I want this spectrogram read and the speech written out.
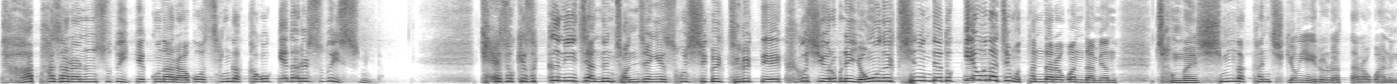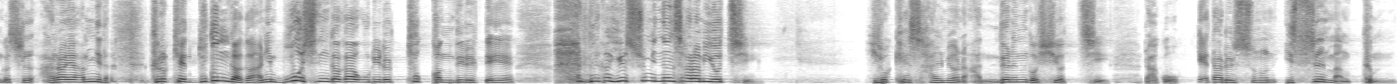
다 파산하는 수도 있겠구나라고 생각하고 깨달을 수도 있습니다. 계속해서 끊이지 않는 전쟁의 소식을 들을 때 그것이 여러분의 영혼을 치는데도 깨어나지 못한다라고 한다면 정말 심각한 지경에 이르렀다라고 하는 것을 알아야 합니다. 그렇게 누군가가 아니 무엇인가가 우리를 툭 건드릴 때에 아, 내가 예수 믿는 사람이었지. 이렇게 살면 안 되는 것이었지. 라고 깨달을 수는 있을 만큼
